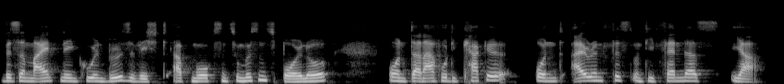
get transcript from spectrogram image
bis sie meinten, den coolen Bösewicht abmurksen zu müssen. Spoiler. Und danach wurde die Kacke und Iron Fist und Defenders, ja.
